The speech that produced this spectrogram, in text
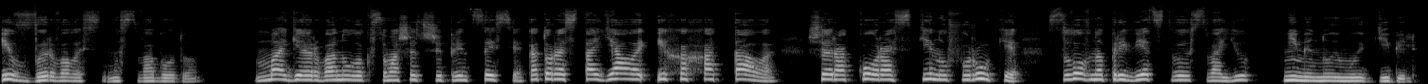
и вырвалось на свободу. Магия рванула к сумасшедшей принцессе, которая стояла и хохотала, широко раскинув руки, словно приветствуя свою неминуемую гибель.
